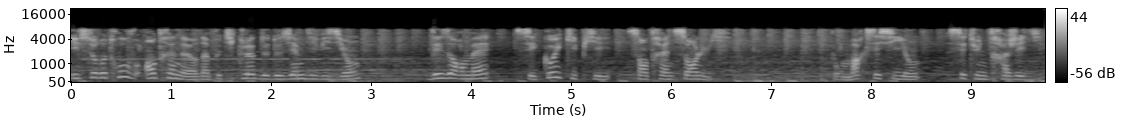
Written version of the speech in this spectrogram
Il se retrouve entraîneur d'un petit club de deuxième division. Désormais, ses coéquipiers s'entraînent sans lui. Pour Marc Cessillon, c'est une tragédie.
